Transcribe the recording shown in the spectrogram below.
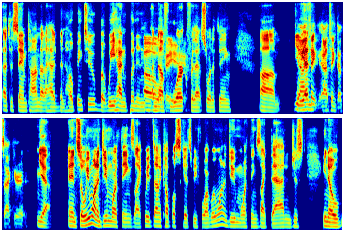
at the same time that I had been hoping to, but we hadn't put in Oh, enough okay, work yeah. for that sort of thing. Um, Yeah, I think I think that's accurate. yeah. And so we want to do more things like we've done a couple skits before, but we want to do more things like that and just, you know,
